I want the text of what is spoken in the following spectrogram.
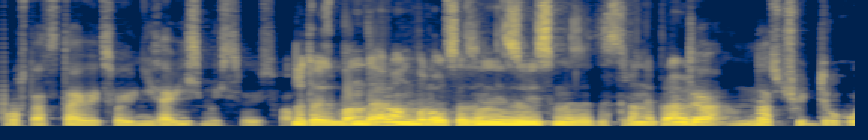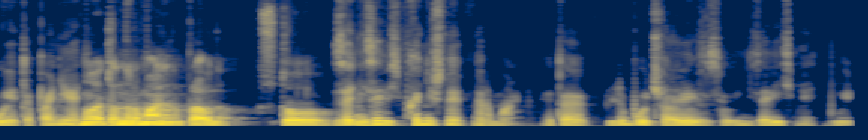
просто отстаивает свою независимость, свою свободу. Ну то есть Бандера, он боролся за независимость этой страны, правильно? Да, у нас чуть другое это понятие. Ну это нормально, правда? Что За независимость, конечно, это нормально. Это любой человек за свою независимость будет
